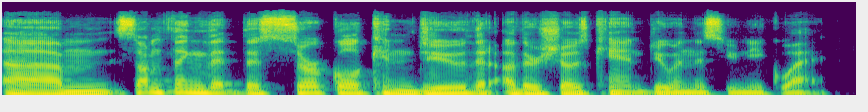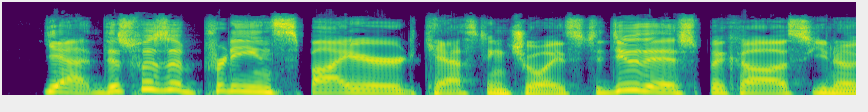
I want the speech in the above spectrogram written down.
um, something that the circle can do that other shows can't do in this unique way. Yeah, this was a pretty inspired casting choice to do this because you know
